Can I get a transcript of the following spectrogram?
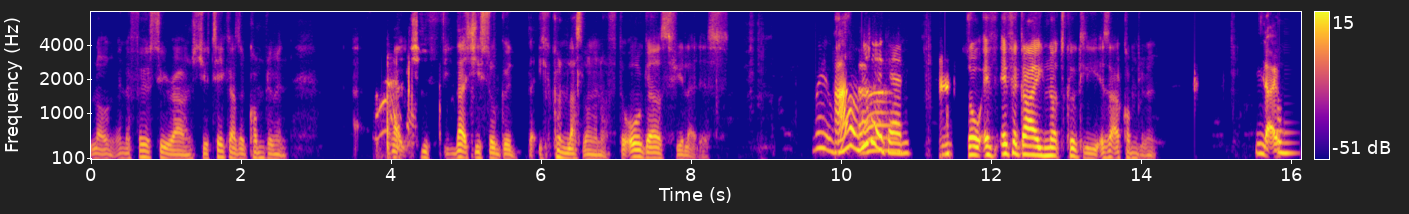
long in the first two rounds, she'll take as a compliment uh, that she that she's so good that he couldn't last long enough. Do all girls feel like this? Wait, Huh? what? Read it again. So if if a guy nuts quickly, is that a compliment? No.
